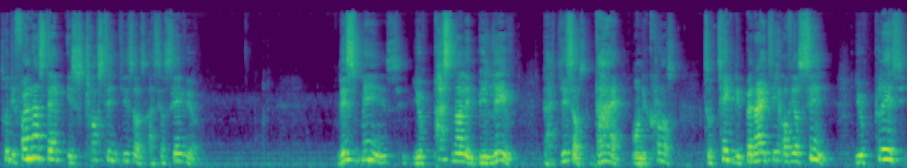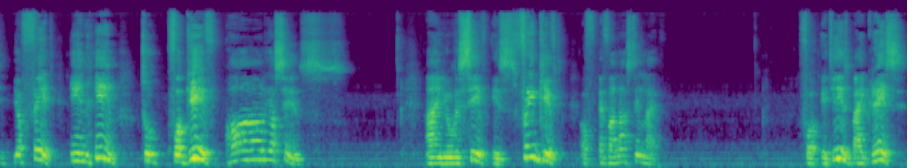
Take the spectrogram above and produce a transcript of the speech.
So the final step is trusting Jesus as your Savior. This means you personally believe that Jesus died on the cross to take the penalty of your sin. You place your faith in Him to forgive all your sins. And you receive His free gift of everlasting life. For it is by grace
